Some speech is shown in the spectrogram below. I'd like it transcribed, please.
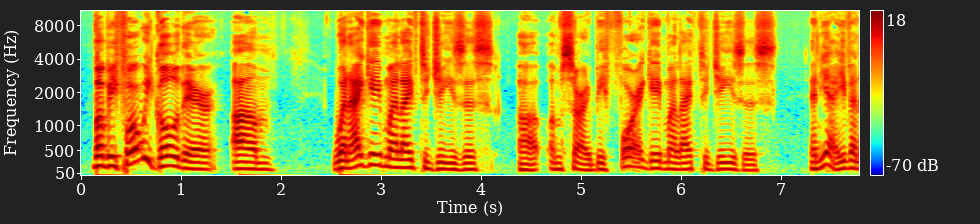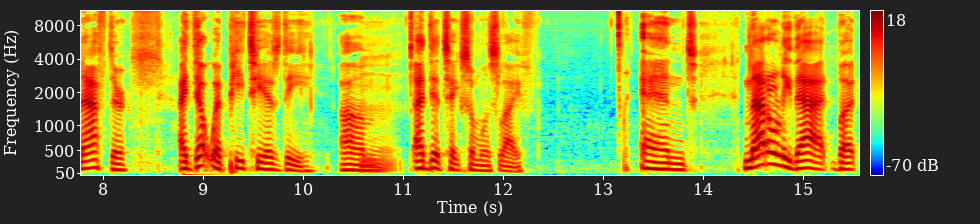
but before we go there, um, when I gave my life to Jesus, uh, I'm sorry, before I gave my life to Jesus, and yeah, even after, I dealt with PTSD. Um, I did take someone's life. And not only that, but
